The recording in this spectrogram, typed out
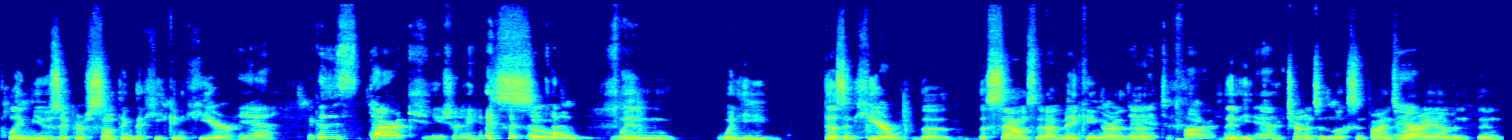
play music or something that he can hear. yeah. Because it's dark usually. So when when he doesn't hear the the sounds that I'm making or Then the far. then he, yeah. he turns and looks and finds where I am and then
